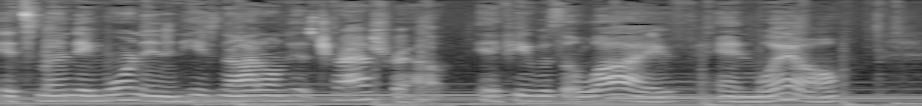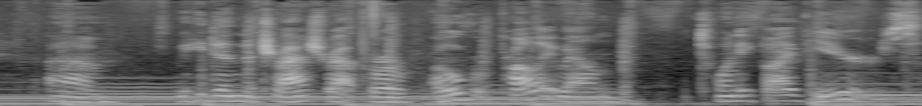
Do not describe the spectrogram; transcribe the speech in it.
it's Monday morning and he's not on his trash route. If he was alive and well, um, he done the trash route for over probably around 25 years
